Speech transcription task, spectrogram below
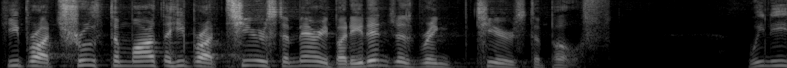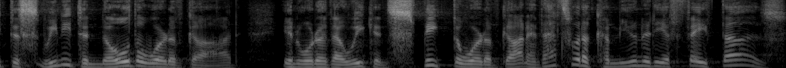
He brought truth to Martha, he brought tears to Mary, but he didn't just bring tears to both. We need, to, we need to know the Word of God in order that we can speak the Word of God. And that's what a community of faith does.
